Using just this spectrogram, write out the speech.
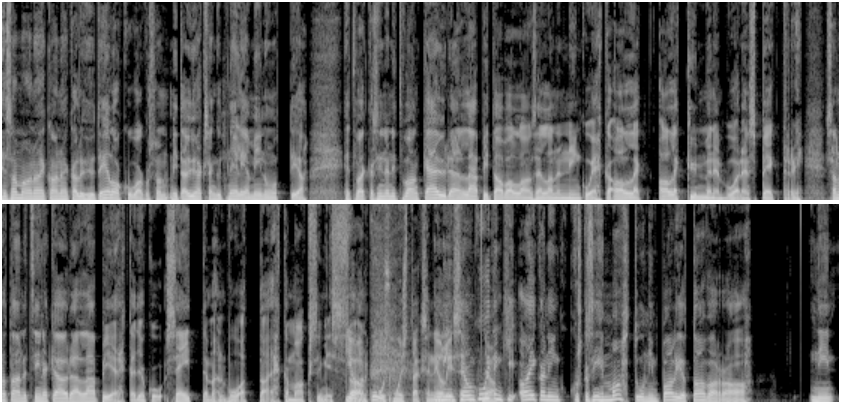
ja samaan aikaan aika lyhyt elokuva, kun se on mitä 94 minuuttia. Että vaikka siinä nyt vaan käydään läpi tavallaan sellainen niin kuin ehkä alle, alle 10 vuoden spektri. Sanotaan, että siinä käydään läpi ehkä joku seitsemän vuotta ehkä maksimissaan. Joo, kuusi muistaakseni niin oli se. se on kuitenkin Joo. aika, niin kuin, koska siihen mahtuu niin paljon tavaraa, niin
